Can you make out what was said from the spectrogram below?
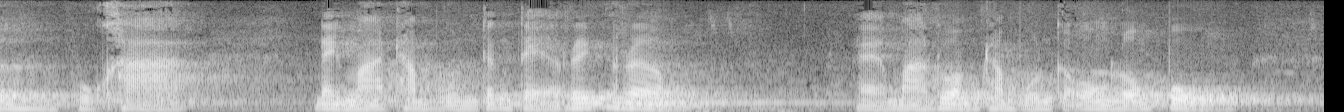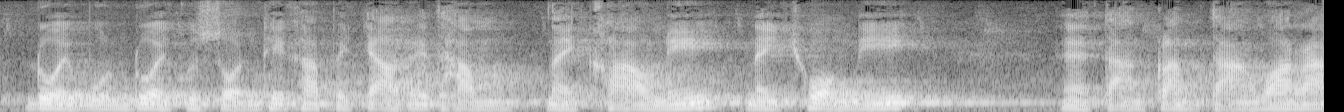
อผู้ขาได้มาทำบุญตั้งแต่เริ่มมาร่วมทำบุญกับองค์หลวงปู่ ด้วยบุญด้วยกุศลที่ข้าพเจ้าได้ทำในคราวนี้ในช่วงนี้ ต่างกลัมต่างวาระ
